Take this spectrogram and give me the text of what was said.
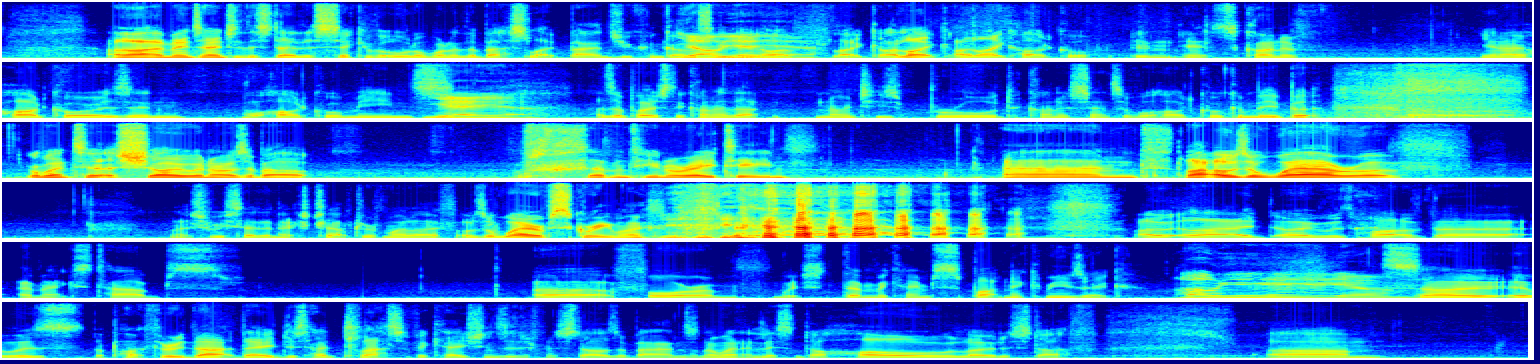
and I maintain to this day that Sick of It All are one of the best like bands you can go Yeah, and oh, see yeah, live. yeah. Like I like I like hardcore. In its kind of, you know, hardcore is in what hardcore means Yeah. Yeah. as opposed to kind of that 90s broad kind of sense of what hardcore can be. But I went to a show when I was about 17 or 18, and like I was aware of. What should we say the next chapter of my life? I was aware of screamo. I, I, I was part of the MX Tabs uh, forum, which then became Sputnik Music. Oh yeah, yeah, yeah, yeah. So it was through that they just had classifications of different styles of bands, and I went and listened to a whole load of stuff. Um,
